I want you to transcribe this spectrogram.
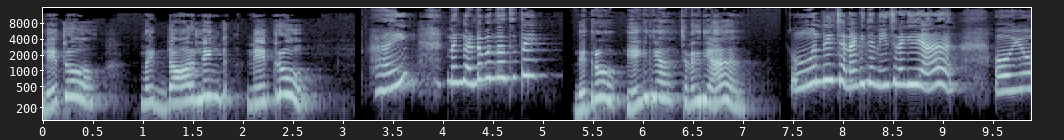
ನೇತ್ರು ಮೈ ಡಾರ್ಲಿಂಗ್ ನೇತ್ರು. ಹಾಯ್ ನನ್ನ ಗಂಡ ಬಂದ ಅನ್ಸುತ್ತೆ. ನೇತ್ರು ಹೇಗಿದ್ಯಾ? ಚೆನ್ನಾಗಿದ್ಯಾ? ಹ್ಞೂ ಚೆನ್ನಾಗಿದೆ ನೀ ಚೆನ್ನಾಗಿದ್ಯಾ? ಅಯ್ಯೋ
